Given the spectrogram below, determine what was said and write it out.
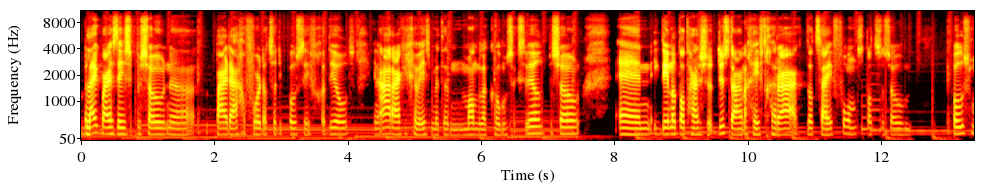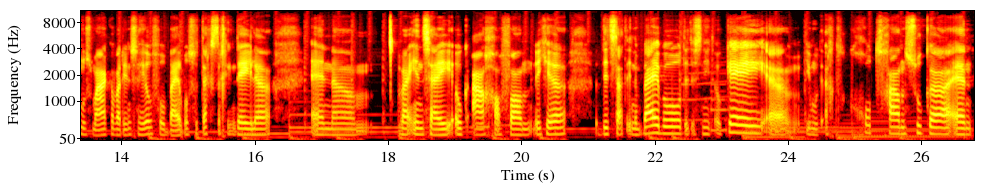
blijkbaar is deze persoon uh, een paar dagen voordat ze die post heeft gedeeld in aanraking geweest met een mannelijk homoseksueel persoon. En ik denk dat dat haar dusdanig heeft geraakt dat zij vond dat ze zo'n post moest maken waarin ze heel veel bijbelse teksten ging delen. En um, waarin zij ook aangaf van, weet je, dit staat in de Bijbel, dit is niet oké. Ehm, je moet echt God gaan zoeken en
